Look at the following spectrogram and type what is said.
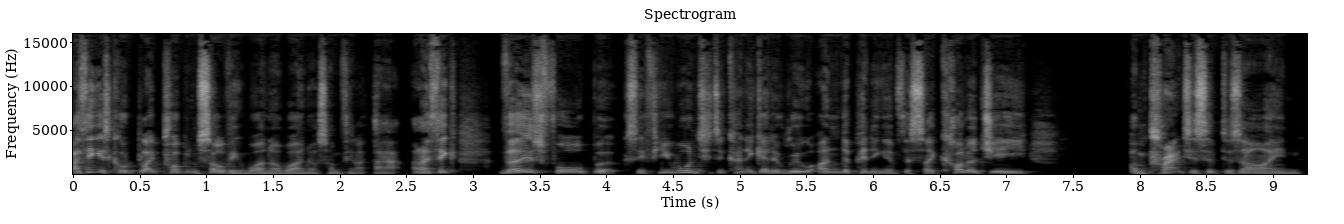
I think it's called like Problem Solving 101 or something like that. And I think those four books, if you wanted to kind of get a real underpinning of the psychology and practice of design,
